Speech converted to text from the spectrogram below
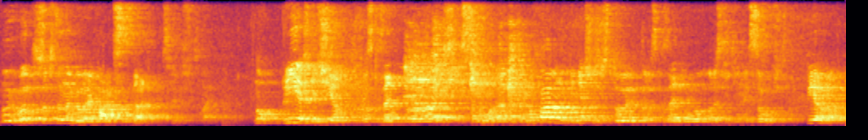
Ну и вот, собственно говоря, парк создали. Следующий слайд. Ну, прежде чем рассказать про саму термофауну, конечно же, стоит рассказать о растительных сообществах. Первое.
